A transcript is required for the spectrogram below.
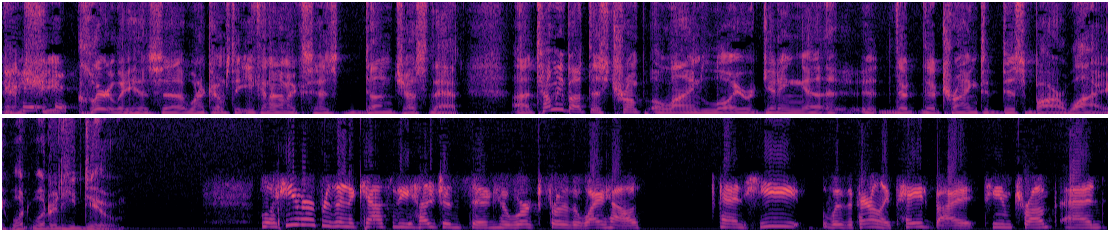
And she clearly has, uh, when it comes to economics, has done just that. Uh, tell me about this Trump-aligned lawyer getting. Uh, they're they're trying to disbar. Why? What what did he do? Well, he represented Cassidy Hutchinson, who worked for the White House, and he was apparently paid by Team Trump. And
